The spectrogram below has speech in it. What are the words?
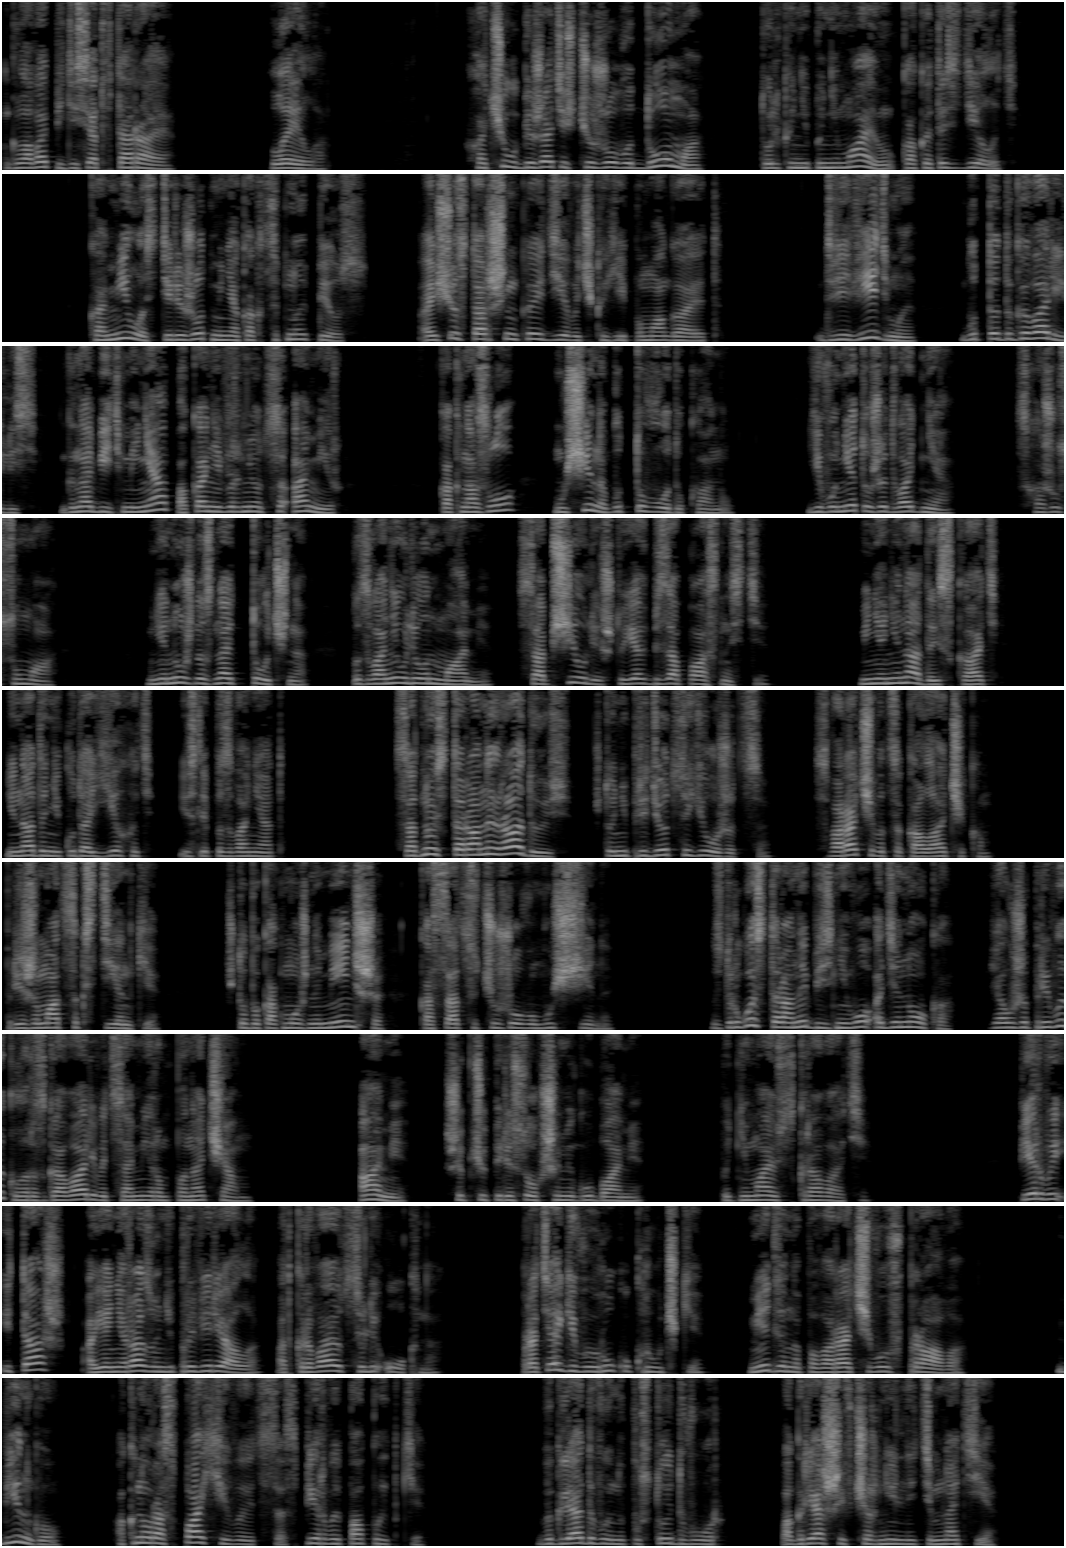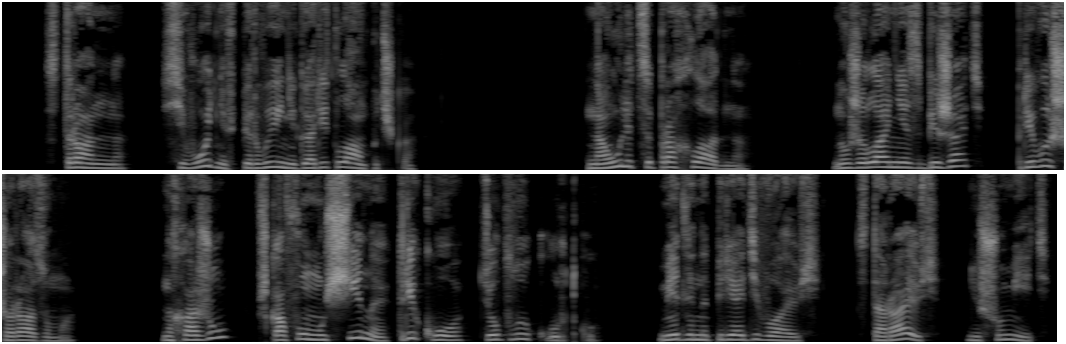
Глава 52. Лейла. Хочу убежать из чужого дома, только не понимаю, как это сделать. Камила стережет меня как цепной пес, а еще старшенькая девочка ей помогает. Две ведьмы будто договорились гнобить меня, пока не вернется Амир. Как назло, мужчина будто в воду канул. Его нет уже два дня. Схожу с ума. Мне нужно знать точно, позвонил ли он маме, сообщил ли, что я в безопасности. Меня не надо искать, не надо никуда ехать, если позвонят. С одной стороны, радуюсь, что не придется ежиться, сворачиваться калачиком, прижиматься к стенке, чтобы как можно меньше касаться чужого мужчины. С другой стороны, без него одиноко. Я уже привыкла разговаривать с Амиром по ночам. Ами, шепчу пересохшими губами. Поднимаюсь с кровати. Первый этаж, а я ни разу не проверяла, открываются ли окна. Протягиваю руку к ручке, медленно поворачиваю вправо. Бинго. Окно распахивается с первой попытки. Выглядываю на пустой двор, погрязший в чернильной темноте. Странно, сегодня впервые не горит лампочка. На улице прохладно, но желание сбежать превыше разума. Нахожу в шкафу мужчины трико, теплую куртку. Медленно переодеваюсь, стараюсь не шуметь.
